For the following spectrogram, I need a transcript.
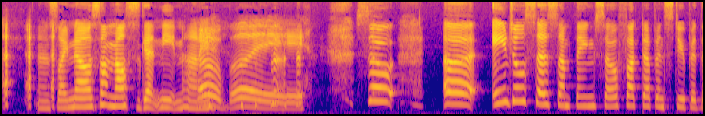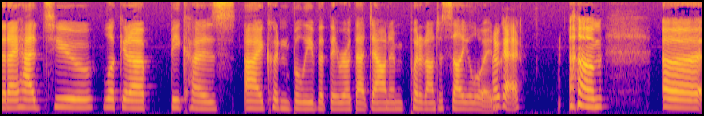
and it's like no, something else is getting eaten, honey. oh boy. So, uh, Angel says something so fucked up and stupid that I had to look it up because I couldn't believe that they wrote that down and put it onto celluloid. okay. Um, uh,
